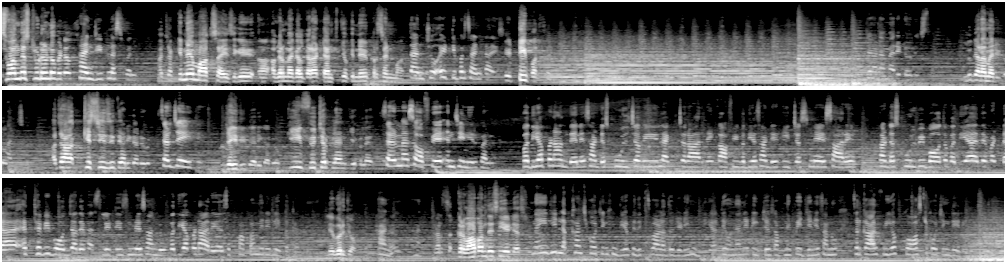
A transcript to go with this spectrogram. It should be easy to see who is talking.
Speaker 1: 1 ਦੇ ਸਟੂਡੈਂਟ ਹੋ ਬੇਟਾ
Speaker 2: ਹਾਂਜੀ ਪਲੱਸ 1
Speaker 1: ਅੱਛਾ ਕਿੰਨੇ ਮਾਰਕਸ ਆਏ ਸੀਗੇ ਅ, ਅਗਰ ਮੈਂ ਗੱਲ ਕਰਾਂ 10th ਚੋਂ ਕਿੰਨੇ ਪਰਸੈਂਟ ਮਾਰਕਸ
Speaker 2: ਤਾਂ ਚੋ 80% ਆਏ ਸੀ
Speaker 1: 80%
Speaker 3: ਲੁਧਿਆਣਾ ਮੈਰੀਟੋਰੀਅਸ
Speaker 1: ਲੁਧਿਆਣਾ ਮੈਰਿਟ
Speaker 3: ਹਾਂਜੀ
Speaker 1: ਅੱਛਾ ਕਿਸ ਚੀਜ਼ ਦੀ ਤਿਆਰੀ ਕਰ ਰਹੇ ਹੋ
Speaker 3: ਸਰ ਜੇਈ ਦੀ
Speaker 1: ਜੇਈ ਦੀ ਤਿਆਰੀ ਕਰ ਰਹੇ ਹੋ ਕੀ ਫਿਊਚਰ ਪਲਾਨ ਕੀ ਪਲਾਨ
Speaker 3: ਸਰ ਮੈਂ ਸੌਫਟਵੇਅਰ ਇੰਜੀਨੀਅਰ ਬਣ
Speaker 2: ਵਧੀਆ ਪੜ੍ਹਾਉਂਦੇ ਨੇ ਸਾਡੇ ਸਕੂਲ 'ਚ ਵੀ ਲੈਕਚਰਾਰ ਨੇ ਕਾਫੀ ਵਧੀਆ ਸਾਡੇ ਟੀਚਰਸ ਨੇ ਸਾਰੇ ਸਾਡਾ ਸਕੂਲ ਵੀ ਬਹੁਤ ਵਧੀਆ ਹੈ ਤੇ ਵੱਡਾ ਹੈ ਇੱਥੇ ਵੀ ਬਹੁਤ ਜ਼ਿਆਦਾ ਫੈਸਿਲਿਟੀਆਂ ਨੇ ਸਾਨੂੰ ਵਧੀਆ ਪੜ੍ਹਾ ਰਹੇ ਆ ਸਭ।
Speaker 3: ਪਾਪਾ ਮੇਰੇ ਲੇਬਰ ਕਰਦੇ
Speaker 1: ਲੇਬਰ ਜੌਬ
Speaker 3: ਹਾਂਜੀ ਹਾਂਜੀ।
Speaker 1: ਕਰ ਸ- ਕਰਵਾ ਪਾਉਂਦੇ ਸੀ ਇਹ ਟੈਸਟ
Speaker 3: ਨਹੀਂ ਜੀ ਲੱਖਾਂ ਚ ਕੋਚਿੰਗ ਹੁੰਦੀ ਹੈ ਫਿਜ਼ਿਕਸ ਵਾਲਾ ਤੋਂ ਜਿਹੜੀ ਹੁੰਦੀ ਹੈ ਤੇ ਉਹਨਾਂ ਨੇ ਟੀਚਰਸ ਆਪਣੇ ਭੇਜੇ ਨੇ ਸਾਨੂੰ ਸਰਕਾਰ ਫ੍ਰੀ ਆਫ ਕਾਸਟ ਕੋਚਿੰਗ ਦੇ ਰਹੀ ਹੈ।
